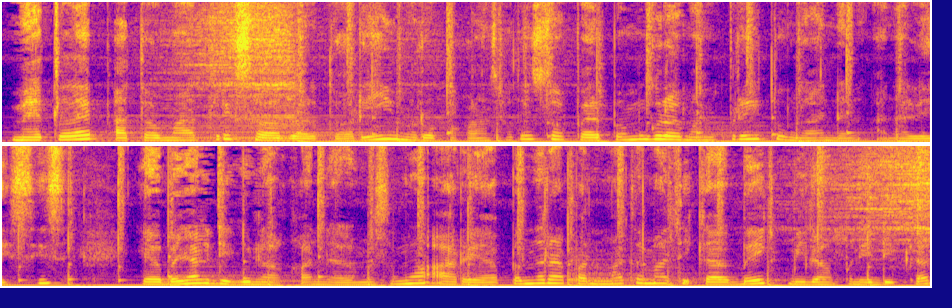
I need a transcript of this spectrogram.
MATLAB atau Matrix Laboratory merupakan suatu software pemrograman perhitungan dan analisis yang banyak digunakan dalam semua area penerapan matematika baik bidang pendidikan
